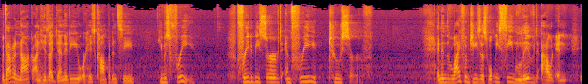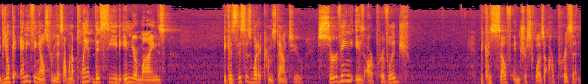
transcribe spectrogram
without a knock on his identity or his competency. He was free, free to be served and free to serve. And in the life of Jesus, what we see lived out, and if you don't get anything else from this, I want to plant this seed in your minds because this is what it comes down to. Serving is our privilege because self interest was our prison.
